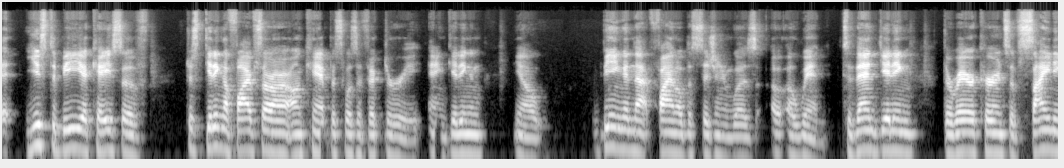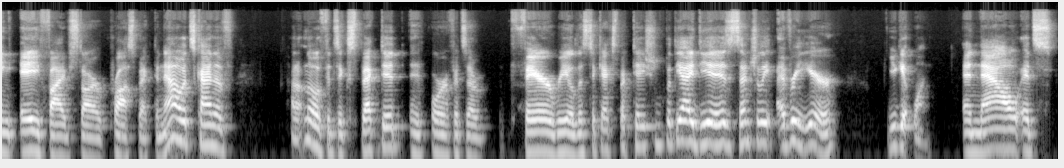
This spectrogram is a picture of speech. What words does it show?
it used to be a case of just getting a five star on campus was a victory and getting, you know, being in that final decision was a, a win to then getting the rare occurrence of signing a five star prospect. And now it's kind of, I don't know if it's expected or if it's a fair, realistic expectation, but the idea is essentially every year you get one. And now it's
